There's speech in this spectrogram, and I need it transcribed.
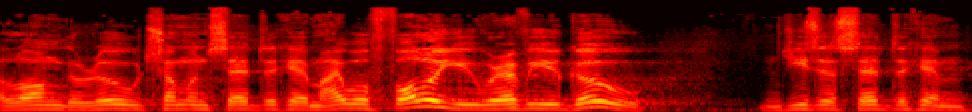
along the road, someone said to him, I will follow you wherever you go. And Jesus said to him,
